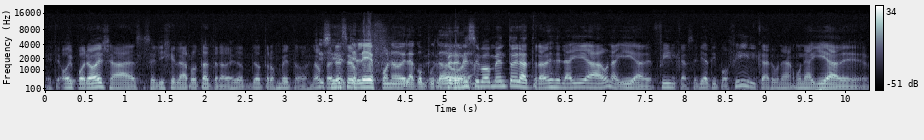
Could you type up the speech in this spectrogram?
Este, hoy por hoy ya se elige la ruta a través de, otros métodos, ¿no? Sí, el teléfono, de la computadora. Pero en ese momento era a través de la guía, una guía de Filcar, sería tipo Filcar, una, una guía de,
